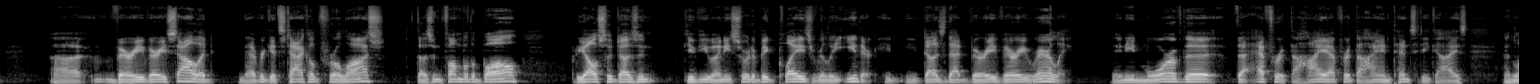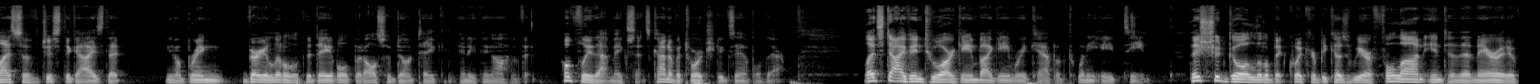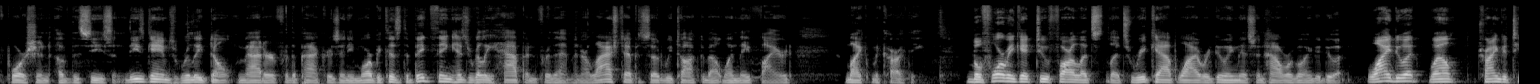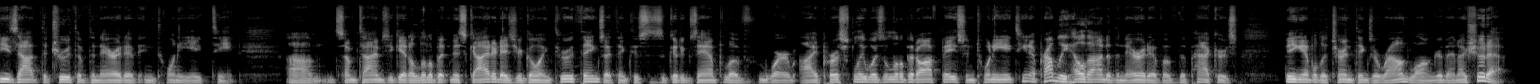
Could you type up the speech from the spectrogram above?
uh, very, very solid. Never gets tackled for a loss, doesn't fumble the ball, but he also doesn't give you any sort of big plays really either. He, he does that very, very rarely. They need more of the, the effort, the high effort, the high intensity guys, and less of just the guys that you know, bring very little to the table, but also don't take anything off of it. Hopefully that makes sense. Kind of a tortured example there. Let's dive into our game by game recap of 2018. This should go a little bit quicker because we are full on into the narrative portion of the season. These games really don't matter for the Packers anymore because the big thing has really happened for them. In our last episode, we talked about when they fired Mike McCarthy. Before we get too far, let's let's recap why we're doing this and how we're going to do it. Why do it? Well, trying to tease out the truth of the narrative in 2018. Um, sometimes you get a little bit misguided as you're going through things. I think this is a good example of where I personally was a little bit off base in 2018. I probably held on to the narrative of the Packers being able to turn things around longer than I should have.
